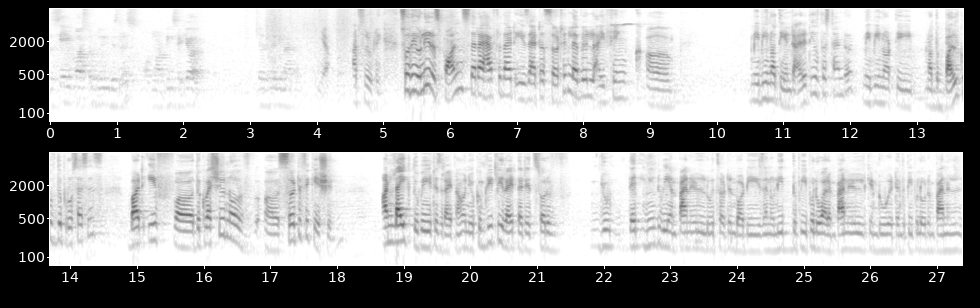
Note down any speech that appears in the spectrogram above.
the same cost of doing business, of not being secure, doesn't really matter. Yeah, absolutely. So the only response that I have to that is at a certain level, I think uh, maybe not the entirety of the standard, maybe not the not the bulk of the processes, but if uh, the question of uh, certification, unlike the way it is right now, and you're completely right that it's sort of you then you need to be empaneled with certain bodies, and only the people who are empaneled can do it, and the people who are empaneled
